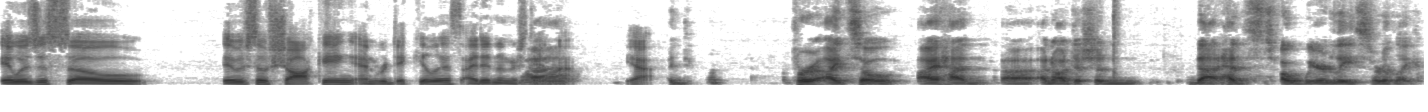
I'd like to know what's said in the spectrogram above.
it was just so. It was so shocking and ridiculous. I didn't understand Wow. that. Yeah. For I so I had uh, an audition that had a weirdly sort of like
